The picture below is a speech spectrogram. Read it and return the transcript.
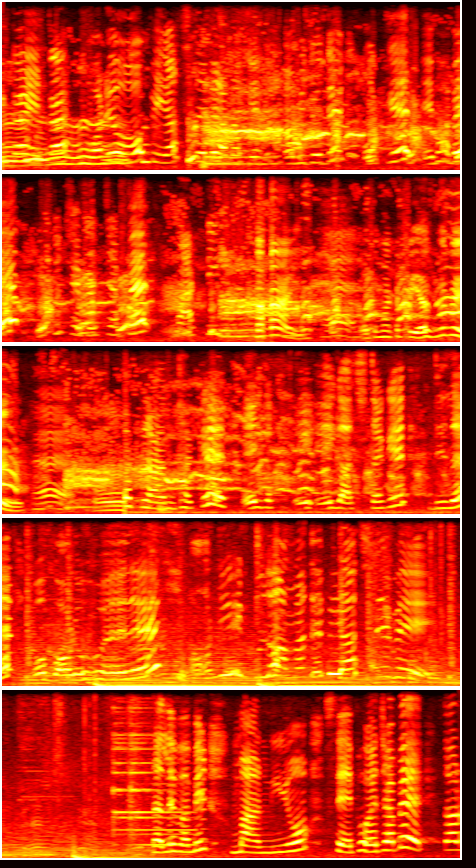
এটা এটা পরে ও পেঁয়াজ দেবে আমাকে। আমি যদি ওকে এভাবে একটু চেপে চেপে মাটি তাই ও তোমাকে পেঁয়াজ দেবে? হ্যাঁ। প্রাণ থাকে এই গাছটাকে দিলে ও বড় হয়ে অনেকগুলো আমাদের পেঁয়াজ দেবে। তাহলে ভাবি মানিও সেফ হয়ে যাবে? তার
